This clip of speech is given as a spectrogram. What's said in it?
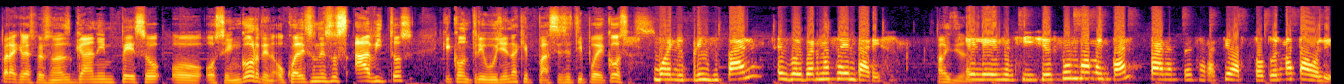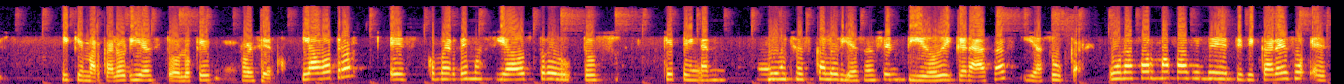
para que las personas ganen peso o, se engorden o cuáles son esos hábitos que contribuyen a que pase ese tipo de cosas. Bueno, el principal es volvernos sedentarios. el ejercicio es fundamental para empezar a activar todo el metabolismo y quemar calorías y todo lo que reserva. La otra es comer demasiados productos que tengan muchas calorías en sentido de grasas y azúcar. Una forma fácil de identificar eso es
